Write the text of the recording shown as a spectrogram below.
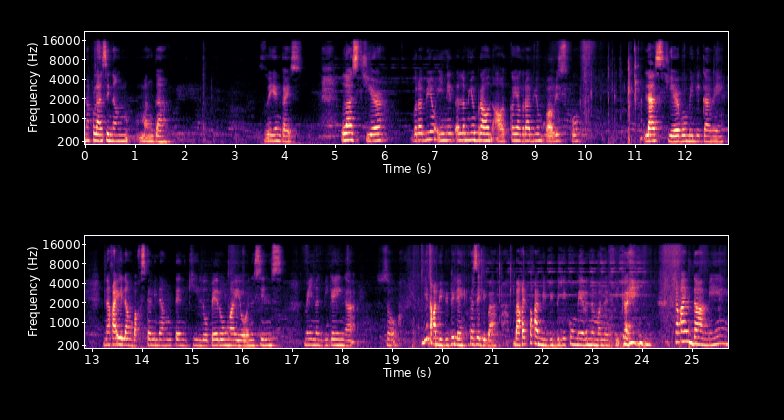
na klase ng mangga. So, yan guys. Last year, grabe yung init. Alam niyo brown out. Kaya grabe yung pawis ko. Last year, bumili kami. Nakailang box kami ng 10 kilo. Pero ngayon, since may nagbigay nga. So, hindi na kami bibili. Kasi, di ba bakit pa kami bibili kung meron naman nagbigay? Tsaka, ang dami.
